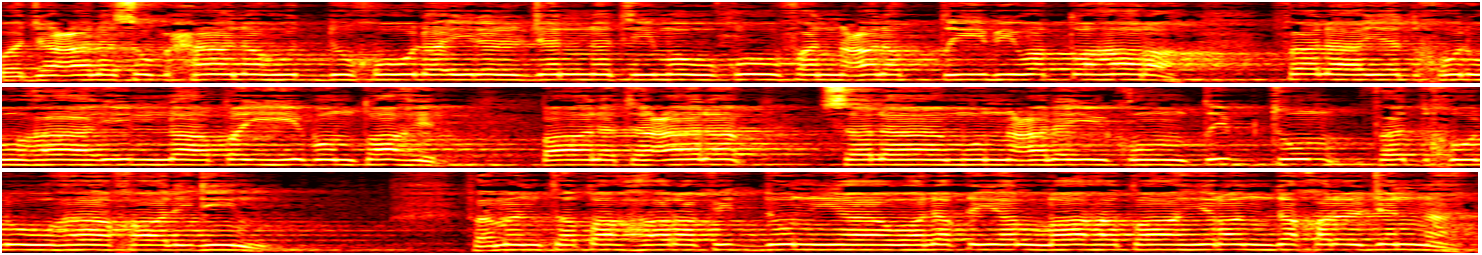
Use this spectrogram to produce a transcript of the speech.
وجعل سبحانه الدخول إلى الجنة موقوفا على الطيب والطهارة فلا يدخلها إلا طيب طاهر. قال تعالى سلام عليكم طبتم فادخلوها خالدين. فمن تطهر في الدنيا ولقي الله طاهرا دخل الجنة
